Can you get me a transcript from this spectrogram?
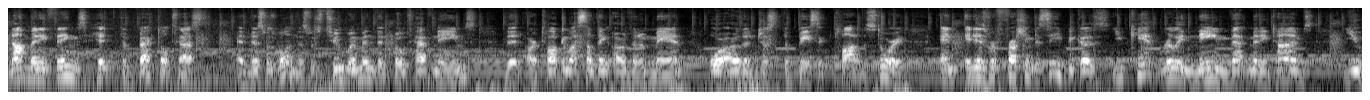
not many things hit the Bechdel test, and this was one. This was two women that both have names that are talking about something other than a man or other than just the basic plot of the story. And it is refreshing to see because you can't really name that many times you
